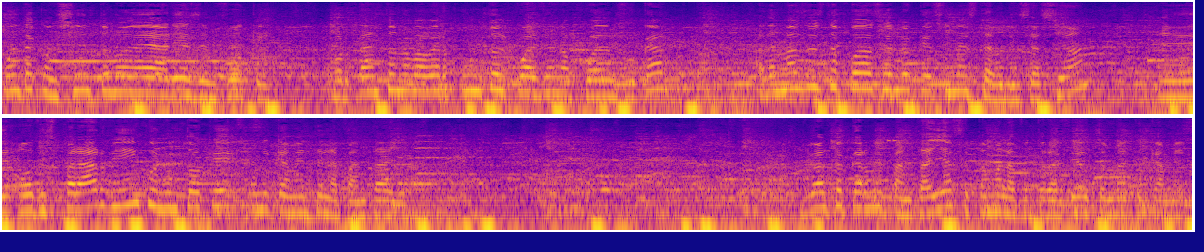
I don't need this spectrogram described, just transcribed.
Cuenta con 109 áreas de enfoque, por tanto no va a haber punto el cual yo no pueda enfocar. Además de esto puedo hacer lo que es una estabilización eh, o disparar bien con un toque únicamente en la pantalla. Yo al tocar mi pantalla se toma la fotografía automáticamente.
